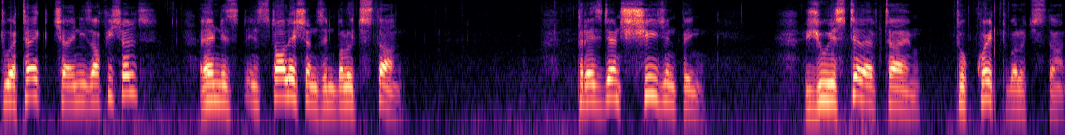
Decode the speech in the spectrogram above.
to attack Chinese officials and its installations in Balochistan. President Xi Jinping, you still have time to quit Balochistan,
